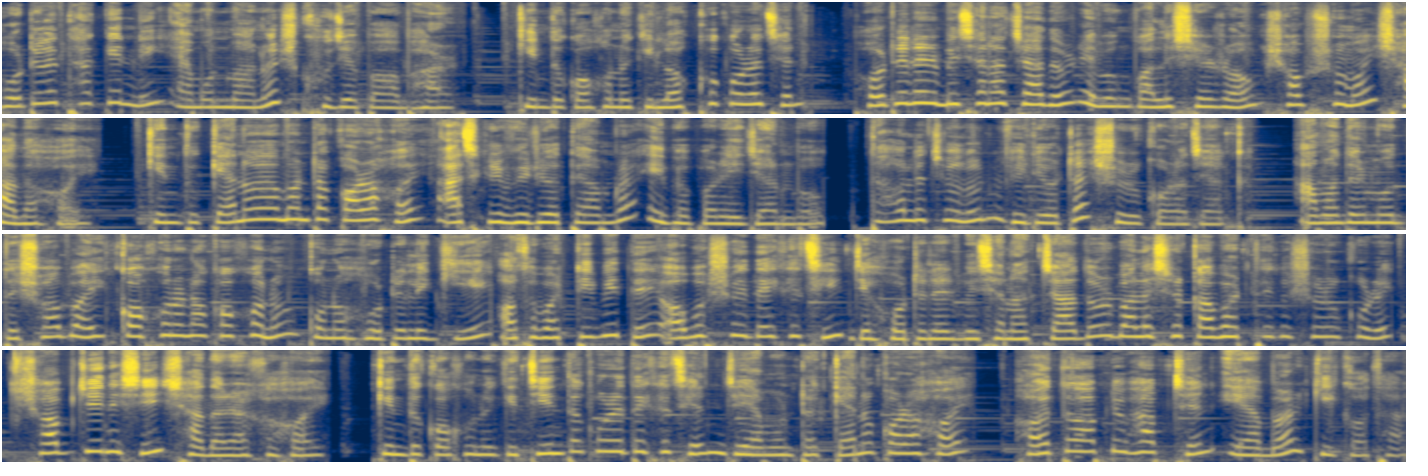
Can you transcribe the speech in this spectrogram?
হোটেলে থাকেননি এমন মানুষ খুঁজে পাওয়া ভার। কিন্তু কখনো কি লক্ষ্য করেছেন? হোটেলের বিছানা চাদর এবং বালিশের রং সবসময় সাদা হয়। কিন্তু কেন এমনটা করা হয়? আজকের ভিডিওতে আমরা এই ব্যাপারেই জানব। তাহলে চলুন ভিডিওটা শুরু করা যাক। আমাদের মধ্যে সবাই কখনো না কখনো কোনো হোটেলে গিয়ে অথবা টিভিতে অবশ্যই দেখেছি যে হোটেলের বিছানার চাদর, বালিশের কাভার থেকে শুরু করে সব জিনিসই সাদা রাখা হয়। কিন্তু কখনো কি চিন্তা করে দেখেছেন যে এমনটা কেন করা হয়? হয়তো আপনি ভাবছেন এ আবার কি কথা।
